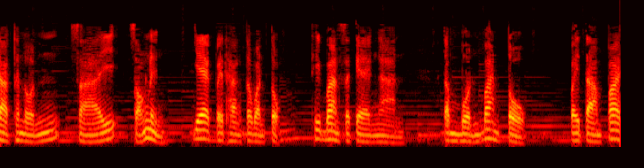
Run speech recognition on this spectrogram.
จากถนนสาย 21 แยกไปทางตะวันตกที่บ้านสแกงาน ตำบลบ้านโตก ไปตามป้าย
